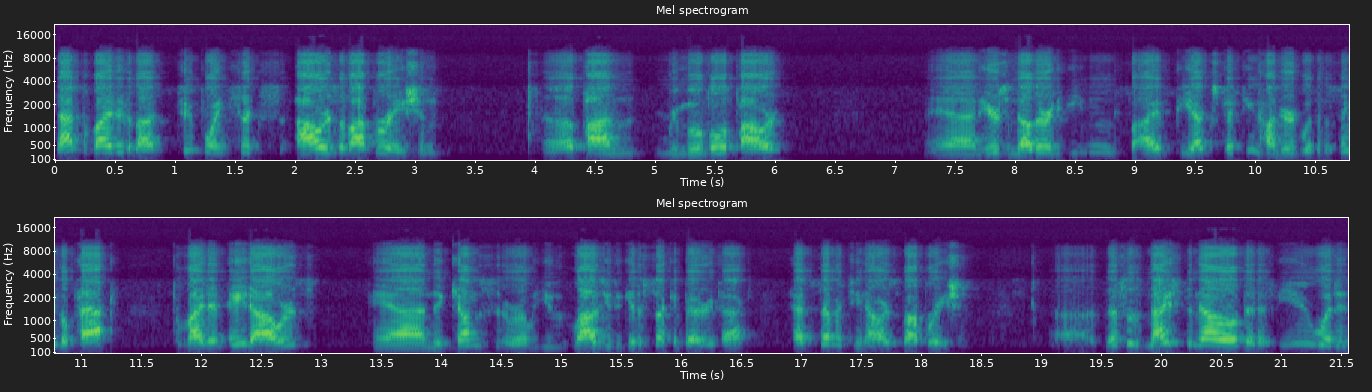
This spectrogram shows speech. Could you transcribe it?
That provided about 2.6 hours of operation uh, upon removal of power. And here's another, an Eaton 5PX 1500 with a single pack, provided 8 hours, and it comes, or allows you to get a second battery pack, had 17 hours of operation. Uh, this is nice to know that if you would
